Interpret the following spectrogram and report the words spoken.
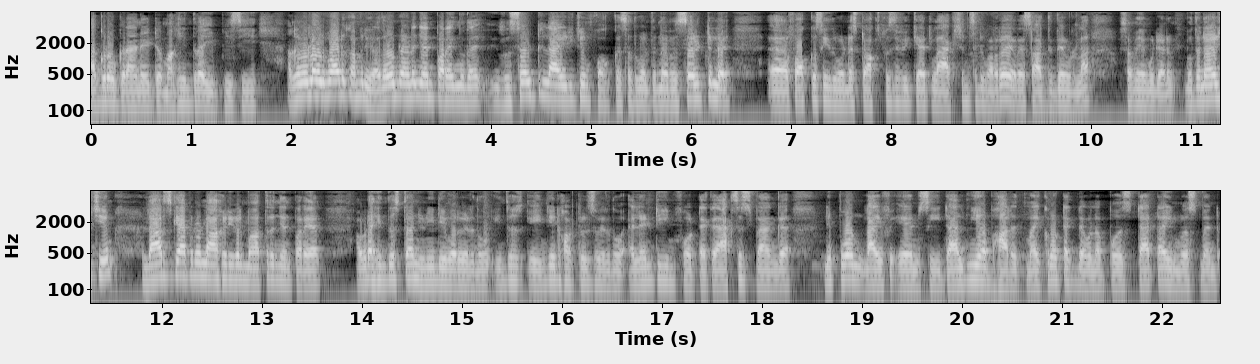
Agro Granite Mahindra E P C അങ്ങനെയുള്ള ഒരുപാട് കമ്പനികൾ അതുകൊണ്ടാണ് ഞാൻ പറയുന്നത് റിസൾട്ടിലായിരിക്കും ഫോക്കസ് അതുപോലെ തന്നെ റിസൾട്ടിൽ ഫോക്കസ് ചെയ്തുകൊണ്ട് സ്റ്റോക്ക് സ്പെസിഫിക് ആയിട്ടുള്ള ആക്ഷൻസിന് വളരെയേറെ സാധ്യതയുള്ള സമയം കൂടിയാണ്. ബുധനാഴ്ചയും ലാർജ് ക്യാപിലുള്ള ആഹരികൾ മാത്രം ഞാൻ പറയാം. അവിടെ ഹിന്ദുസ്ഥാൻ യൂണിയൻ ലിവർ വരുന്നു ഇന്ത്യൻ ഹോട്ടൽസ് വരുന്നു L N T Infotech Axis Bank Nippon Life A M C Dalmia Bharat Microtech Developers Tata Investment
